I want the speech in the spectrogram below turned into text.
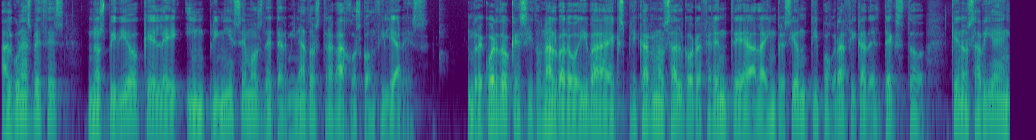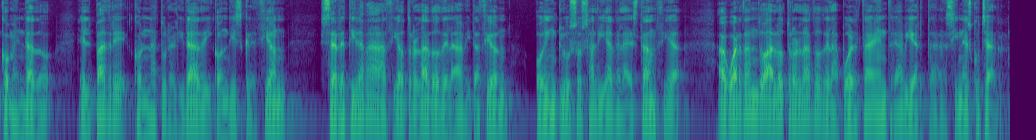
algunas veces nos pidió que le imprimiésemos determinados trabajos conciliares. Recuerdo que si don Álvaro iba a explicarnos algo referente a la impresión tipográfica del texto que nos había encomendado, el padre, con naturalidad y con discreción, se retiraba hacia otro lado de la habitación o incluso salía de la estancia, aguardando al otro lado de la puerta entreabierta, sin escuchar.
